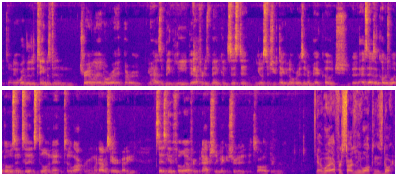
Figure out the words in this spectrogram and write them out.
Antonio, whether the team has been trailing or, or you know, has a big lead, the effort has been consistent. You know, since you've taken over as interim head coach. Uh, as as a coach, what goes into instilling that into the locker room? Like obviously, everybody says give full effort, but actually making sure that it's followed through with. Yeah, well, effort starts when you walk in this door.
